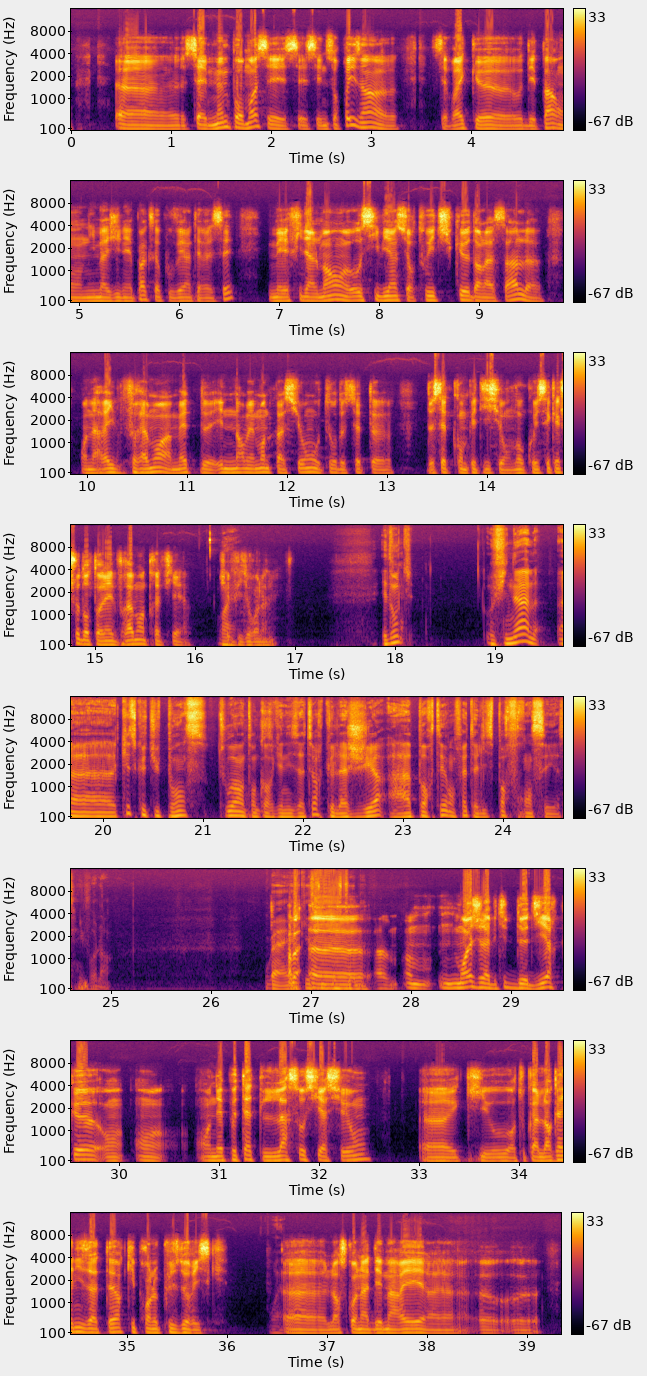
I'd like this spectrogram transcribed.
Euh, c'est même pour moi, c'est c'est- c'est une surprise. Hein. C'est vrai que au départ, on n'imaginait pas que ça pouvait intéresser, mais finalement, aussi bien sur Twitch que dans la salle, on arrive vraiment à mettre de- énormément de passion autour de cette de cette compétition. Donc oui, c'est quelque chose dont on est vraiment très fier chez Ouais. Futuroland. Et donc, au final, euh, qu'est-ce que tu penses, toi, en tant qu'organisateur, que la GA a apporté en fait à l'e-sport français à ce niveau-là? Ah bah, euh, euh, moi, j'ai l'habitude de dire que on, on, on est peut-être l'association euh, qui, ou en tout cas l'organisateur qui prend le plus de risques. Ouais. Lorsqu'on a démarré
